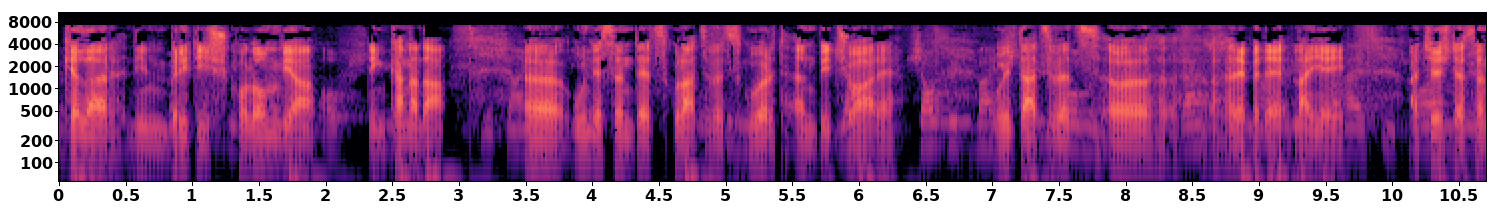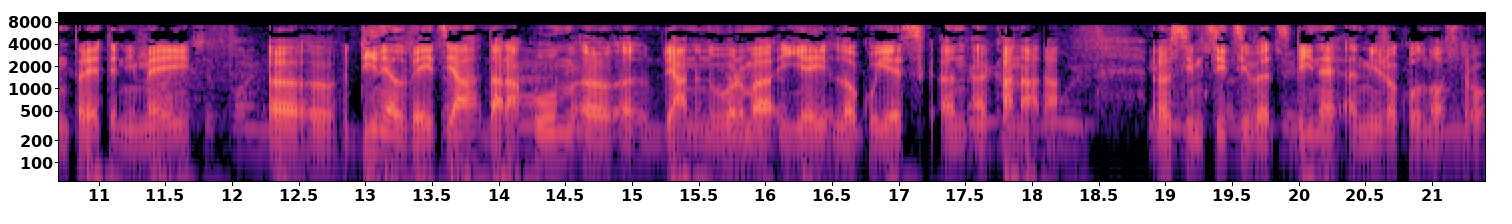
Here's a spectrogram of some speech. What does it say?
Keller din British Columbia, din Canada. Uh, unde sunteți? Sculați-vă scurt în picioare. Uitați-vă uh, repede la ei. Aceștia sunt prietenii mei uh, uh, din Elveția, dar acum, uh, uh de an în urmă, ei locuiesc în uh, Canada. Uh, simțiți-vă bine în mijlocul nostru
